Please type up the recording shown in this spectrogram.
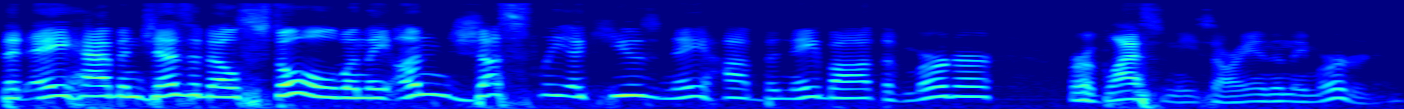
that Ahab and Jezebel stole when they unjustly accused Naboth of murder, or of blasphemy, sorry, and then they murdered him.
